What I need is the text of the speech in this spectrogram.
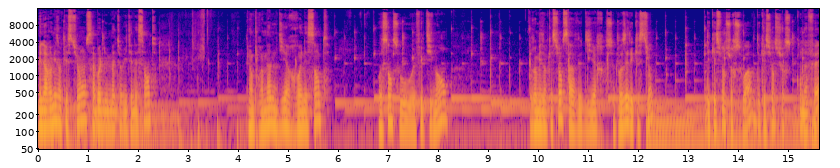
Mais la remise en question, symbole d'une maturité naissante, et on pourrait même dire renaissante, au sens où, effectivement, remise en question, ça veut dire se poser des questions, des questions sur soi, des questions sur ce qu'on a fait,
